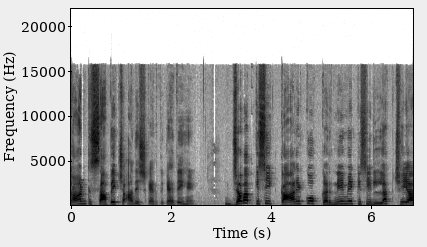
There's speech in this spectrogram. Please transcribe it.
कांट सापेक्ष आदेश कहते कहते हैं। जब आप किसी कार्य को करने में किसी लक्ष्य या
